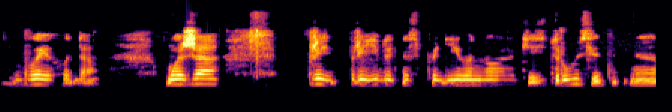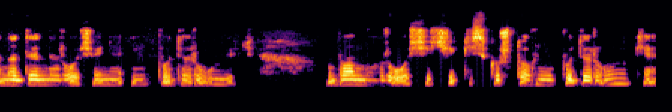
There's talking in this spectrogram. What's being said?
вигода. Може, приїдуть несподівано якісь друзі на день народження і подарують вам гроші чи якісь коштовні подарунки.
